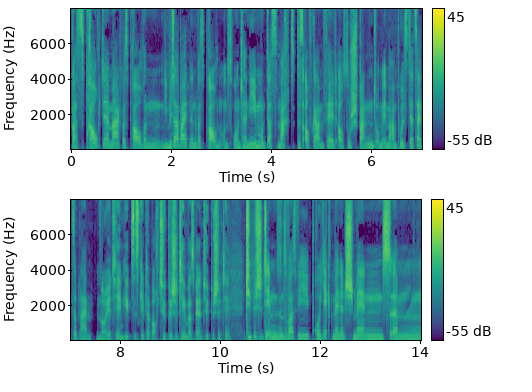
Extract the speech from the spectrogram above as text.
was braucht der Markt, was brauchen die Mitarbeitenden, was brauchen unsere Unternehmen und das macht das Aufgabenfeld auch so spannend, um immer am Puls der Zeit zu bleiben. Neue Themen gibt es, es gibt aber auch typische Themen. Was wären typische Themen? Typische Themen sind sowas wie Projektmanagement, ähm,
